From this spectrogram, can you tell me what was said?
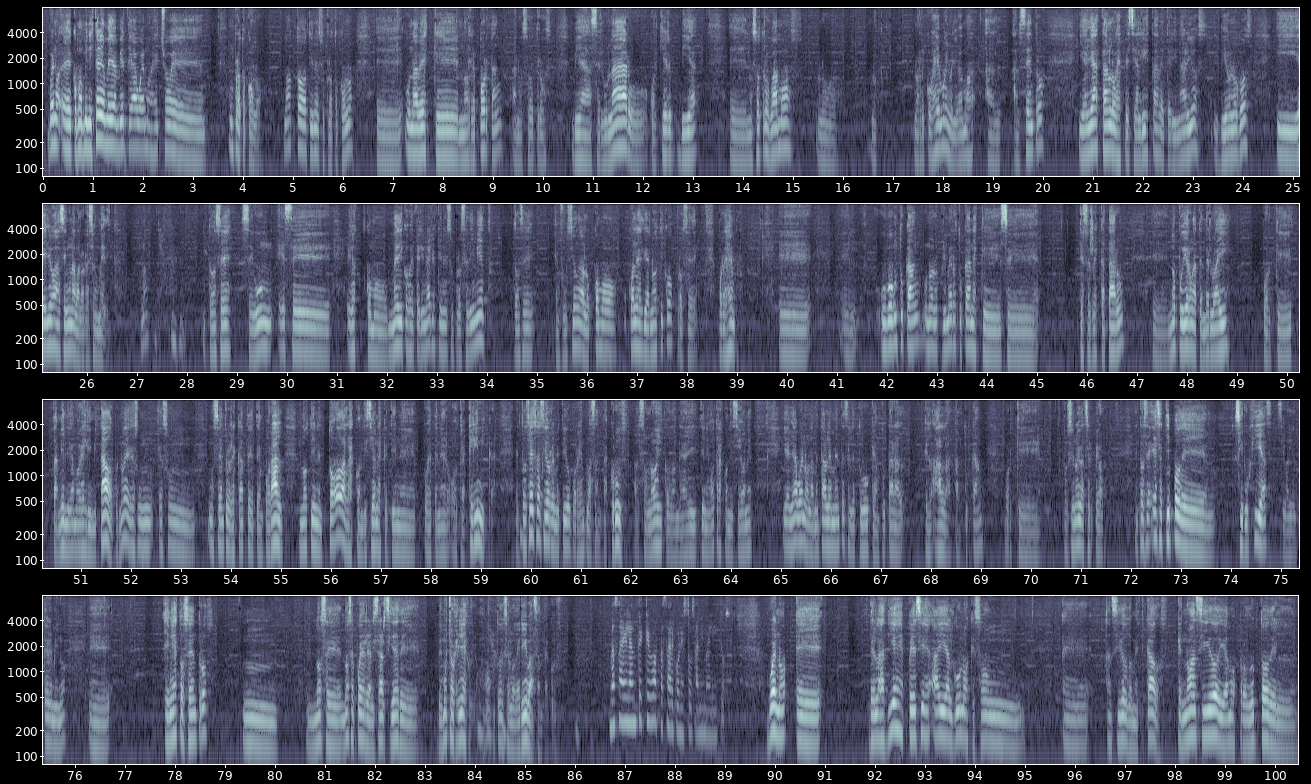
Bueno, eh, como Ministerio de Medio Ambiente y Agua hemos hecho un protocolo, ¿no? Todo tiene su protocolo. una vez que nos reportan a nosotros vía celular o cualquier vía, eh, nosotros vamos, lo, lo, recogemos y lo llevamos al, al, centro y allá están los especialistas veterinarios y biólogos y ellos hacen una valoración médica. ¿no? Entonces, según ese, ellos como médicos veterinarios tienen su procedimiento. Entonces, en función a lo, cómo, cuál es el diagnóstico, proceden. Por ejemplo, eh, hubo un tucán, uno de los primeros tucanes que se, que se rescataron, eh, no pudieron atenderlo ahí porque también digamos es limitado, pues no es un, es un, centro de rescate temporal, no tienen todas las condiciones que tiene, puede tener otra clínica. Entonces eso ha sido remitido por ejemplo a Santa Cruz, al zoológico, donde ahí tienen otras condiciones. Y allá bueno lamentablemente se le tuvo que amputar al, el ala al tucán porque por si no iba a ser peor. Entonces, ese tipo de cirugías, si vale el término, eh, en estos centros mm, no, se, no se puede realizar si es de, de mucho riesgo, entonces se lo deriva a Santa Cruz. Más adelante, ¿qué va a pasar con estos animalitos? Bueno, eh, de las 10 especies hay algunos que son, eh, han sido domesticados, que no han sido, digamos, producto del,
